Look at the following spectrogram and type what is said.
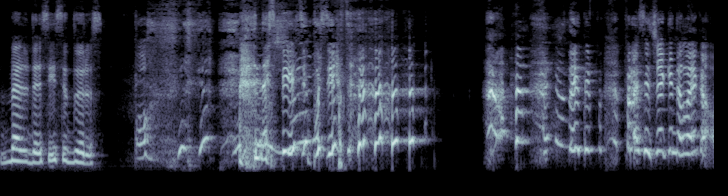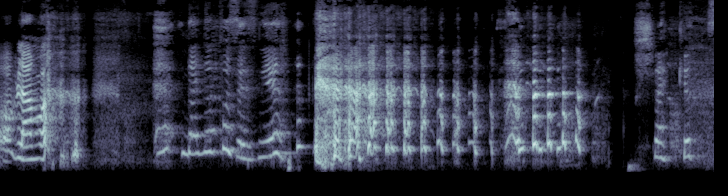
beldesys į duris. O, Nespėjus įpusėti. Žinai, taip prasičekinį laiką, o blemba. dar ne pusės nėra. Šakės.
